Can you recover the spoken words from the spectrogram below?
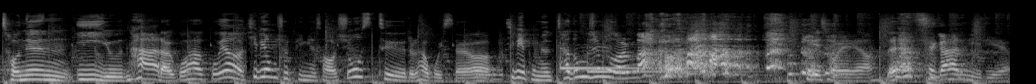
저는 이윤하라고 하고요. TV홈 쇼핑에서 쇼호스트를 하고 있어요. TV 보면 자동 주문 얼마? 그게 저예요. 네, 제가 하는 일이에요.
